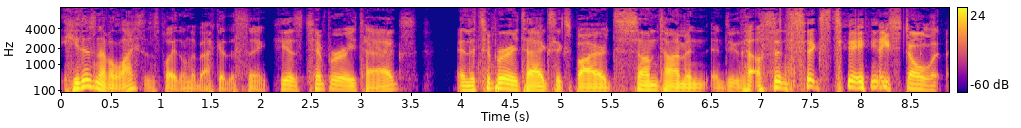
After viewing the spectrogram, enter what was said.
he doesn't have a license plate on the back of this thing. He has temporary tags. And the temporary tags expired sometime in, in 2016. He stole it.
